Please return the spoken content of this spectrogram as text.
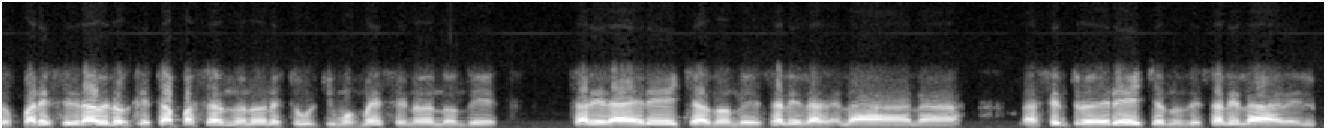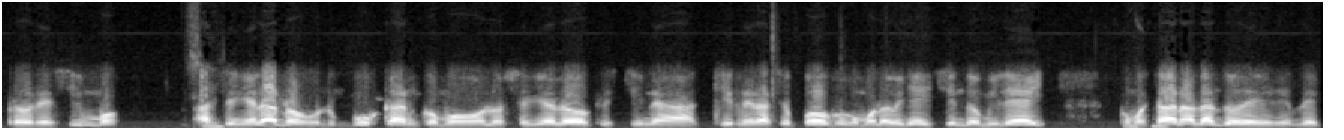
nos parece grave lo que está pasando, ¿no? En estos últimos meses, ¿no? En donde sale la derecha, donde sale la, la, la, la centro derecha, donde sale la, el progresismo a señalarnos, buscan como lo señaló Cristina Kirchner hace poco, como lo venía diciendo Milei, como estaban hablando de, de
